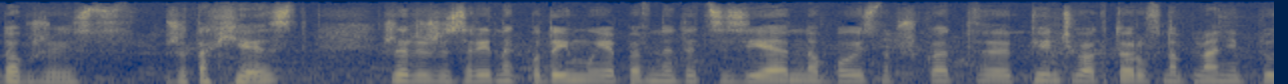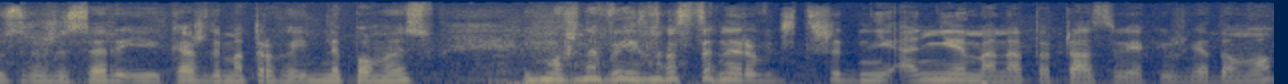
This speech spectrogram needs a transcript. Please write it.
dobrze jest, że tak jest, że reżyser jednak podejmuje pewne decyzje, no bo jest na przykład e, pięciu aktorów na planie plus reżyser i każdy ma trochę inny pomysł i można by jedną scenę robić trzy dni, a nie ma na to czasu, jak już wiadomo,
